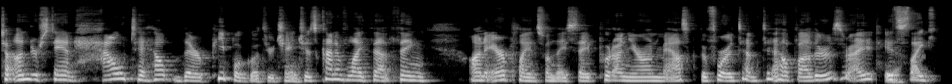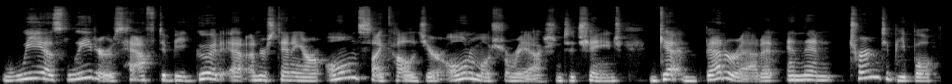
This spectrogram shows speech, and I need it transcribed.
to understand how to help their people go through change. It's kind of like that thing on airplanes when they say put on your own mask before attempt to help others, right? Yeah. It's like we as leaders have to be good at understanding our own psychology, our own emotional reaction to change, get better at it, and then turn to people.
